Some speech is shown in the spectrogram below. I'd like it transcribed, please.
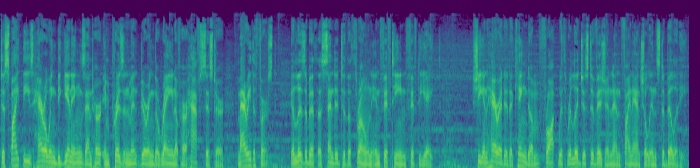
Despite these harrowing beginnings and her imprisonment during the reign of her half-sister, Mary I, Elizabeth ascended to the throne in 1558. She inherited a kingdom fraught with religious division and financial instability.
